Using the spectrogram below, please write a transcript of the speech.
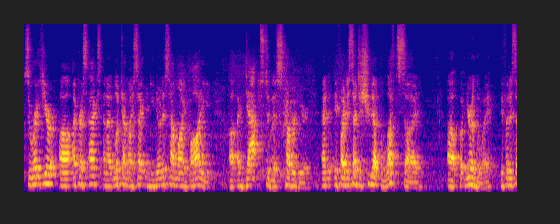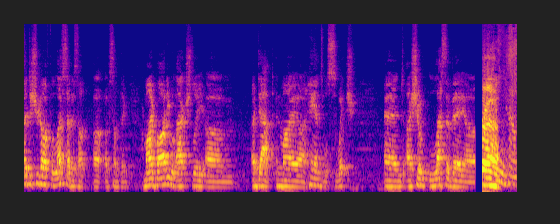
So right here, uh, I press X and I look down my sight, and you notice how my body uh, adapts to this cover here. And if I decide to shoot out the left side, uh, but you're in the way, if I decide to shoot off the left side of, some, uh, of something, my body will actually um, adapt, and my uh, hands will switch, and I show less of a. Uh,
